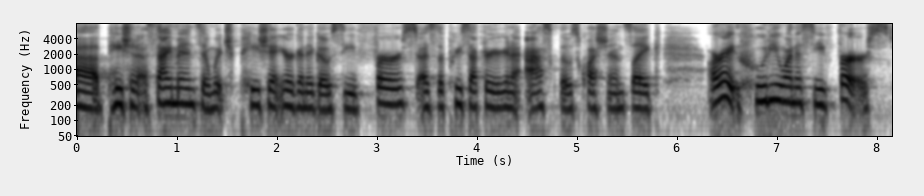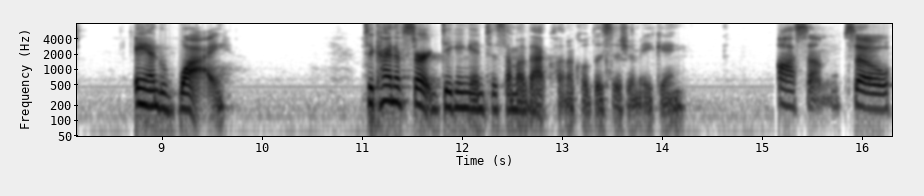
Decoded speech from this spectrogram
uh, patient assignments and which patient you're going to go see first. As the preceptor, you're going to ask those questions like, all right, who do you want to see first and why? To kind of start digging into some of that clinical decision making. Awesome. So,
